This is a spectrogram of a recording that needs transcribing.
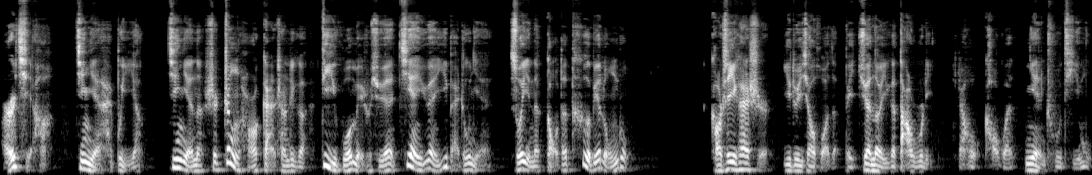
而且哈，今年还不一样，今年呢是正好赶上这个帝国美术学院建院一百周年。所以呢，搞得特别隆重。考试一开始，一堆小伙子被圈到一个大屋里，然后考官念出题目，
